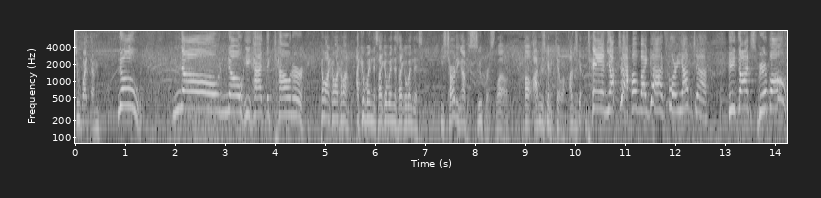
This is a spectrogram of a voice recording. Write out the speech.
too wet down No! No! No! He had the counter! Come on, come on, come on. I can win this, I can win this, I can win this. He's charging up super slow. Oh, I'm just gonna kill him. I'm just gonna- Damn, Yamcha! Oh my god, poor Yamcha! He dodged Spirit Ball?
